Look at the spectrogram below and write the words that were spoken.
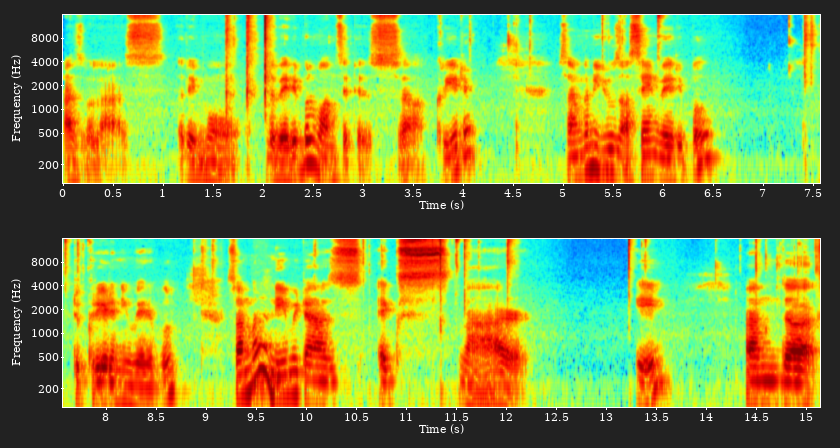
as well as remove the variable once it is uh, created. So I'm going to use assign variable to create a new variable. So I'm going to name it as x var a and the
